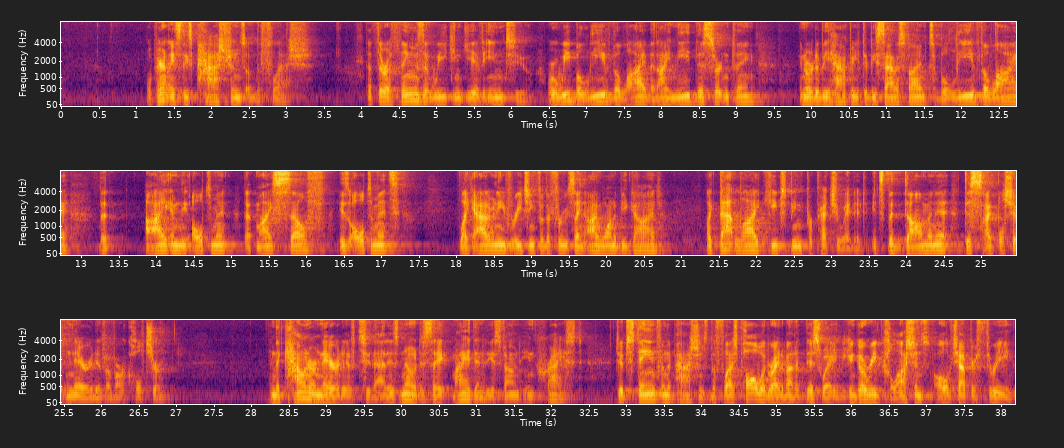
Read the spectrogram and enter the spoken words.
Well, apparently, it's these passions of the flesh. That there are things that we can give into, where we believe the lie that I need this certain thing in order to be happy, to be satisfied, to believe the lie that I am the ultimate, that myself is ultimate, like Adam and Eve reaching for the fruit, saying, I want to be God. Like that lie keeps being perpetuated. It's the dominant discipleship narrative of our culture. And the counter narrative to that is no, to say, my identity is found in Christ, to abstain from the passions of the flesh. Paul would write about it this way. You can go read Colossians, all of chapter three.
